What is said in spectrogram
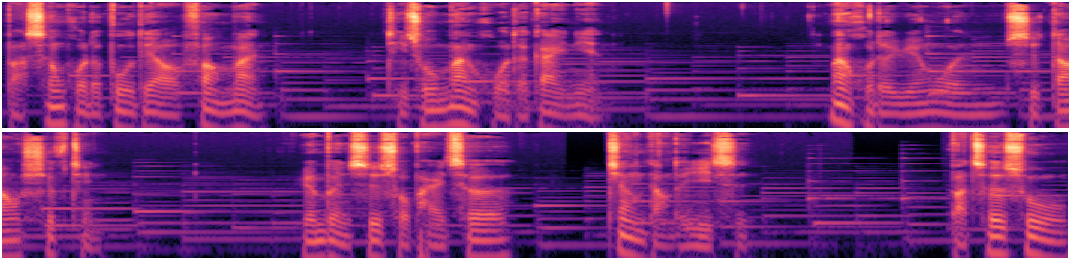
把生活的步调放慢，提出慢火的概念。慢火的原文是 “down shifting”，原本是手排车、降档的意思。把车速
